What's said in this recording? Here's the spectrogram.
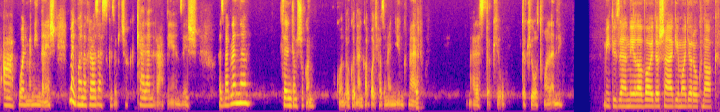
ápolni, mert minden, és megvannak rá az eszközök, csak kellene rá pénz, és ha ez meg lenne, szerintem sokan gondolkodnánk abba, hogy hazamenjünk, mert, mert ez tök jó, tök jó otthon lenni. Mit üzennél a vajdasági magyaroknak?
